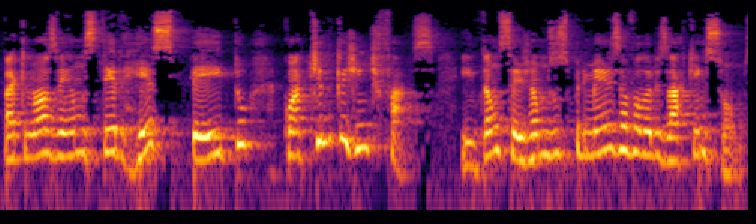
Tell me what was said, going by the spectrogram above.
para que nós venhamos ter respeito com aquilo que a gente faz. Então sejamos os primeiros a valorizar quem somos.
